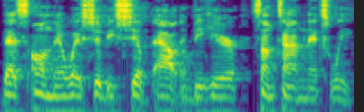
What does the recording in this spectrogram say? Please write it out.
that's on their way, should be shipped out and be here sometime next week.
